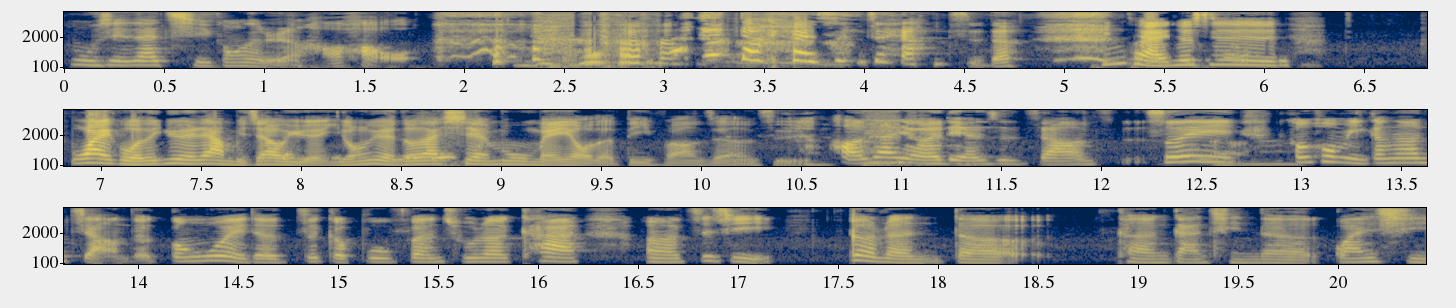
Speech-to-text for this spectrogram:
木星在七宫的人好好哦，大概是这样子的。听起来就是外国的月亮比较圆，永远都在羡慕没有的地方，这样子。好像有一点是这样子。所以 Coco 米刚刚讲的宫位的这个部分，除了看呃自己个人的可能感情的关系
